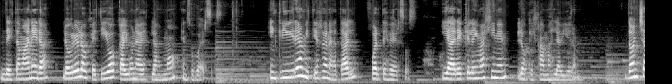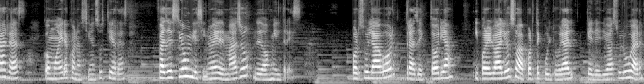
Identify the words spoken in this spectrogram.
De esta manera, logró el objetivo que alguna vez plasmó en sus versos. Inscribiré a mi tierra natal fuertes versos, y haré que la imaginen los que jamás la vieron. Don Charras, como era conocido en sus tierras, falleció un 19 de mayo de 2003. Por su labor, trayectoria y por el valioso aporte cultural que le dio a su lugar,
